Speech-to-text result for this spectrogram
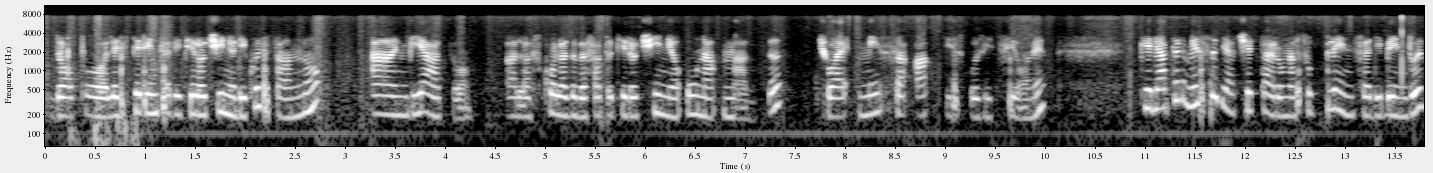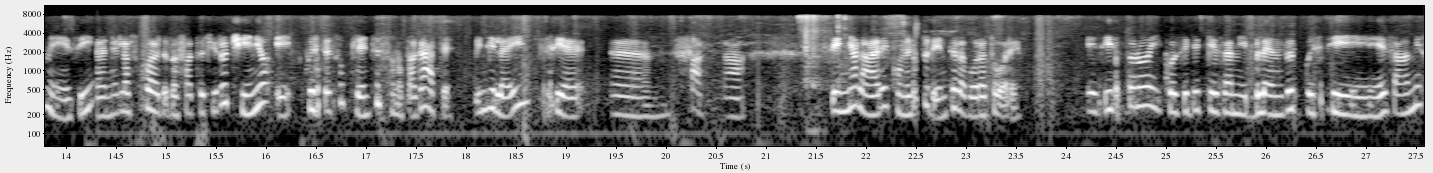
dopo l'esperienza di tirocinio di quest'anno, ha inviato alla scuola dove ha fatto tirocinio una MAD, cioè messa a disposizione, che le ha permesso di accettare una supplenza di ben due mesi eh, nella scuola dove ha fatto tirocinio e queste supplenze sono pagate, quindi lei si è eh, fatta segnalare come studente lavoratore. Esistono i cosiddetti esami blend, questi esami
